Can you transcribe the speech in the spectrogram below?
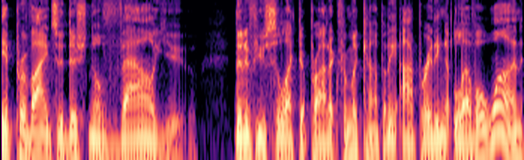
It provides additional value than if you select a product from a company operating at level one,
